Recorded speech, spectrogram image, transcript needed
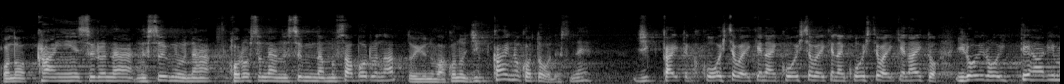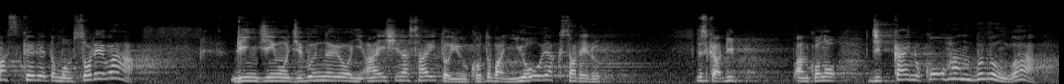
この勧誘するな盗むな殺すな盗むな貪るなというのはこの実会のことをですね実会とこうしてはいけないこうしてはいけないこうしてはいけないといろいろ言ってありますけれどもそれは隣人を自分のように愛しなさいという言葉に要約されるですからあのこの実会の後半部分は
